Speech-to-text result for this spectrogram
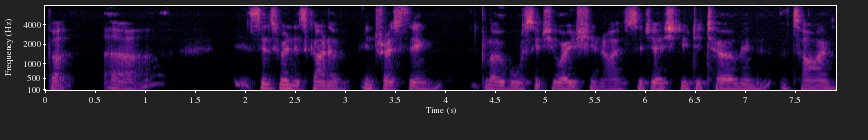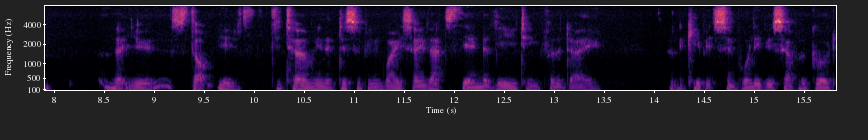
but uh, since we're in this kind of interesting global situation, I suggest you determine a time that you stop. You determine in a disciplined way. Say that's the end of the eating for the day, and to keep it simple, leave yourself a good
